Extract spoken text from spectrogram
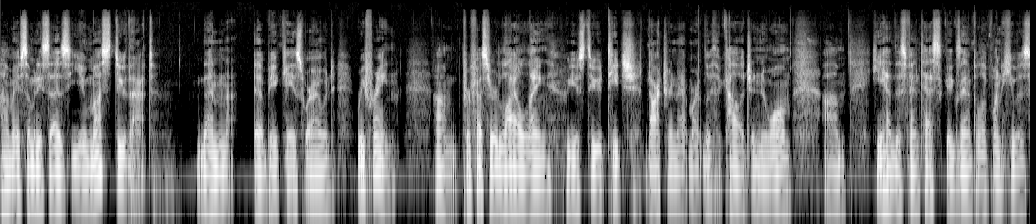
Um, if somebody says you must do that, then it'll be a case where I would refrain. Um, Professor Lyle Lange, who used to teach doctrine at Martin Luther College in New Ulm, um, he had this fantastic example of when he was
